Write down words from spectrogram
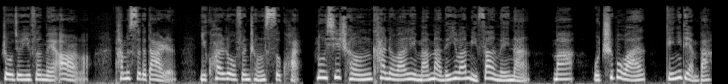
肉就一分为二了。他们四个大人，一块肉分成了四块。陆西城看着碗里满满的一碗米饭，为难：妈，我吃不完，给你点吧。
